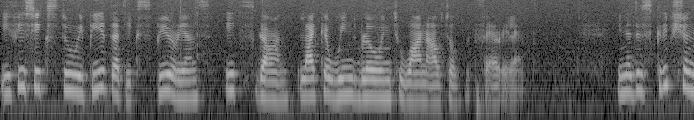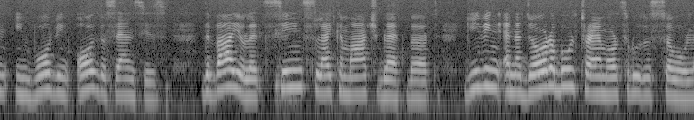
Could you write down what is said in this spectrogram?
if he seeks to repeat that experience, it's gone, like a wind blowing to one out of fairyland. In a description involving all the senses, the violet sings like a March blackbird, giving an adorable tremor through the soul,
